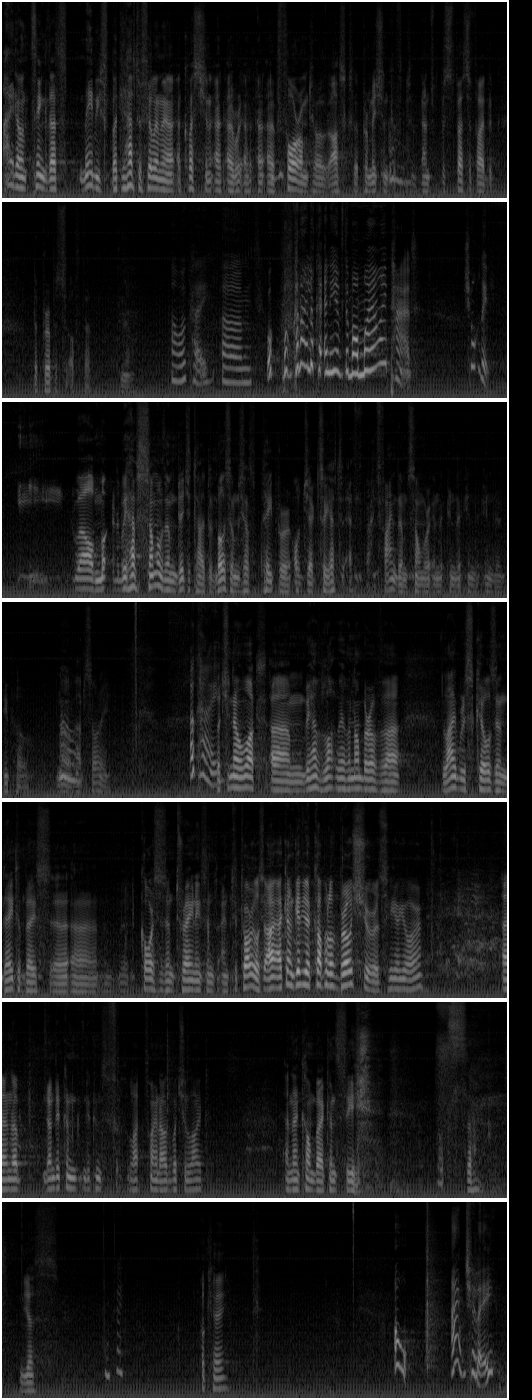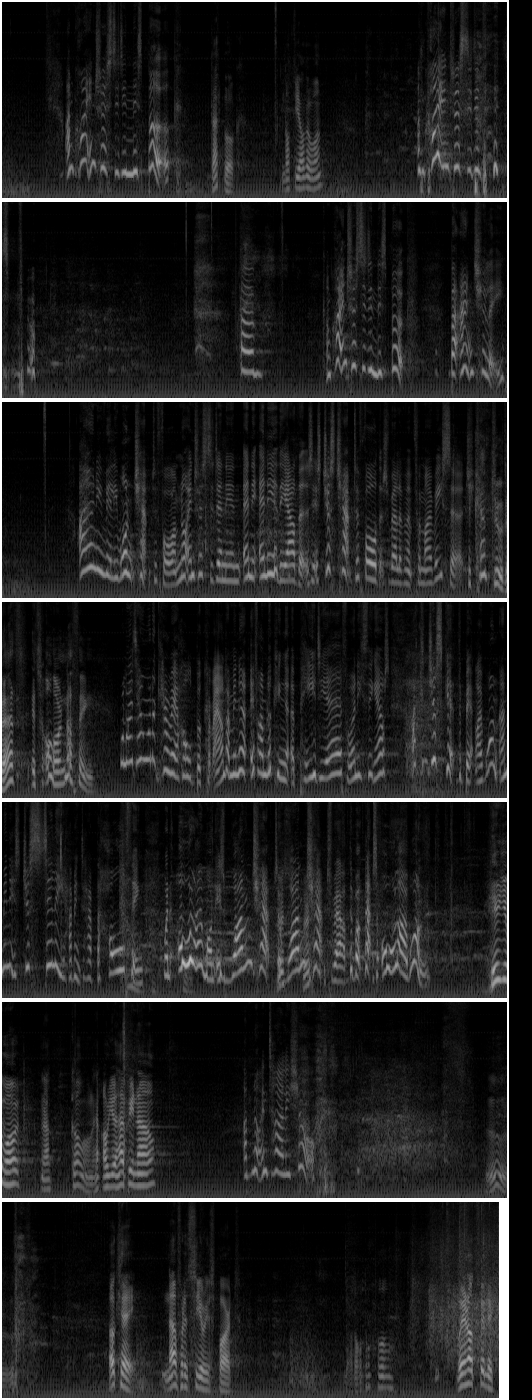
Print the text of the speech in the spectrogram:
I don't think that's maybe, f- but you have to fill in a, a question, a, a, a- form to ask the permission to, to, and specify the, the purpose of that. Oh, okay. Um, well, well, can I look at any of them on my iPad? Surely. Well, we have some of them digitized, but most of them are just paper objects. So you have to f- find them somewhere in the in the in the, in the depot. No, Oh. I'm sorry. Okay. But you know what? Um, we have we have a number of uh, library skills and database uh, uh, courses and trainings and, and tutorials. I, I can give you a couple of brochures. Here you are, and uh, then you can you can f- li- find out what you like, and then come back and see. What's uh, yes? okay. Okay. Oh, actually, I'm quite interested in this book. That book, not the other one. I'm quite interested in this book. Um, I'm quite interested in this book, but actually, I only really want chapter four. I'm not interested in any, any, any of the others. It's just chapter four that's relevant for my research. You can't do that. It's all or nothing. Well, I don't want to carry a whole book around. I mean, uh, if I'm looking at a PDF or anything else, I can just get the bit I want. I mean, it's just silly having to have the whole thing when all I want is one chapter, Yes, one yes. chapter out of the book. That's all I want. Here you are. Now go on. Are you happy now? I'm not entirely sure. Ooh. okay, now for the serious part. We're not finished.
